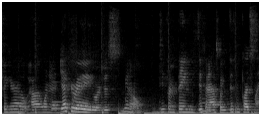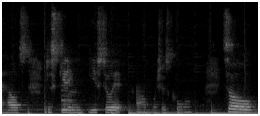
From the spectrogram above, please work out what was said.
figure out how I want to decorate or just you know different things, different aspects, different parts of my house just getting used to it, um, which is cool. So,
